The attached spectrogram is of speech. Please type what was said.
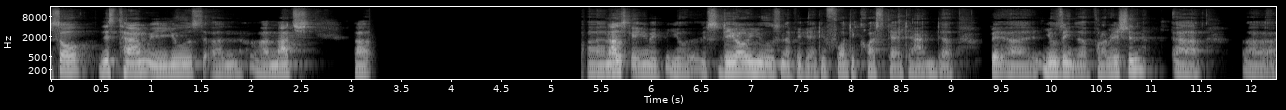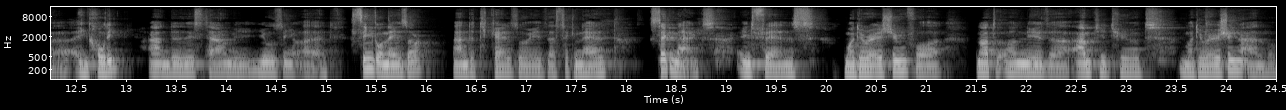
so this time we use a, much uh, another scheme. We you still use the BB84 decoy state and uh, uh, using the polarization uh, uh, encoding. And this time we're using a single laser and together with the signal Sagnac interference modulation for not only the amplitude modulation and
